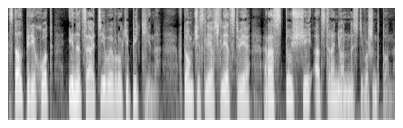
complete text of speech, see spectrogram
стал переход инициативы в руки Пекина, в том числе вследствие растущей отстраненности Вашингтона.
